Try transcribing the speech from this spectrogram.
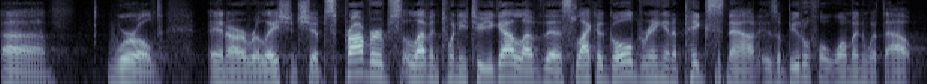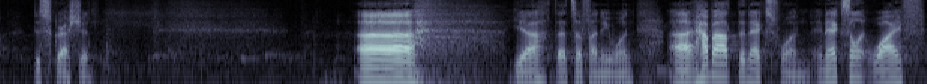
uh, world in our relationships. Proverbs 11:22, you got to love this. Like a gold ring in a pig's snout is a beautiful woman without discretion. Uh yeah, that's a funny one. Uh, how about the next one? An excellent wife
